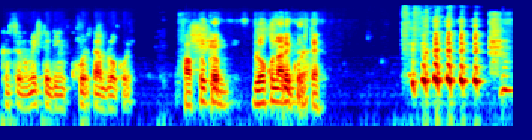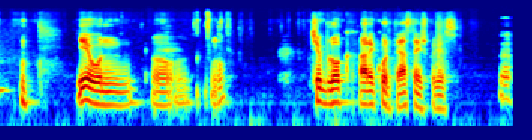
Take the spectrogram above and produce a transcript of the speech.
când se numește Din curtea blocului? Faptul că blocul nu are Ce? curte. e un... Uh, nu? Ce bloc are curte? Asta ești curios. Da.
